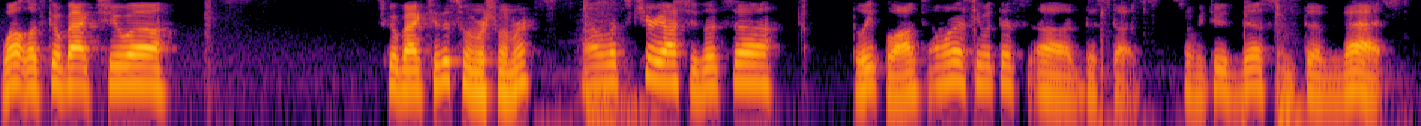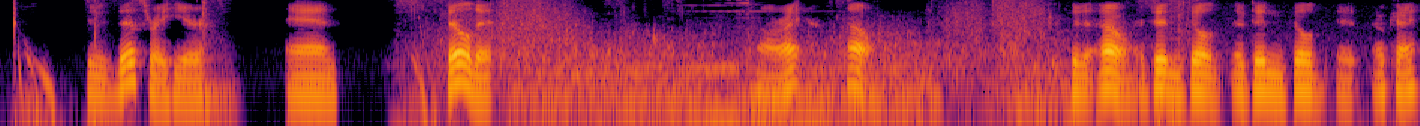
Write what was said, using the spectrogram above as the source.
Well, let's go back to, uh. Go back to the swimmer swimmer. Uh, let's curiosity. Let's, uh delete blocks. I want to see what this uh, this does. So we do this instead of that. Do this right here and build it. All right. Oh. Did it, oh, it didn't build. It didn't build it. Okay.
